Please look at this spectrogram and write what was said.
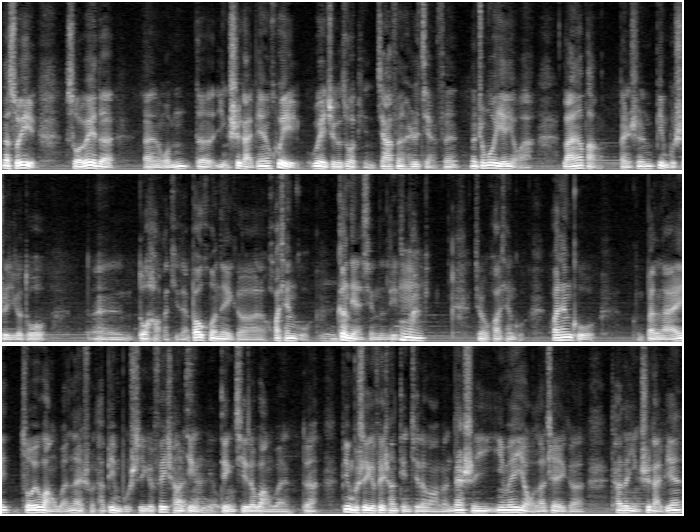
那所以所谓的嗯，我们的影视改编会为这个作品加分还是减分？那中国也有啊，《琅琊榜》本身并不是一个多嗯多好的题材，包括那个《花千骨》更典型的例子吧，就是《花千骨》，《花千骨》。本来作为网文来说，它并不是一个非常顶顶级的网文，对吧？并不是一个非常顶级的网文，但是因为有了这个它的影视改编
